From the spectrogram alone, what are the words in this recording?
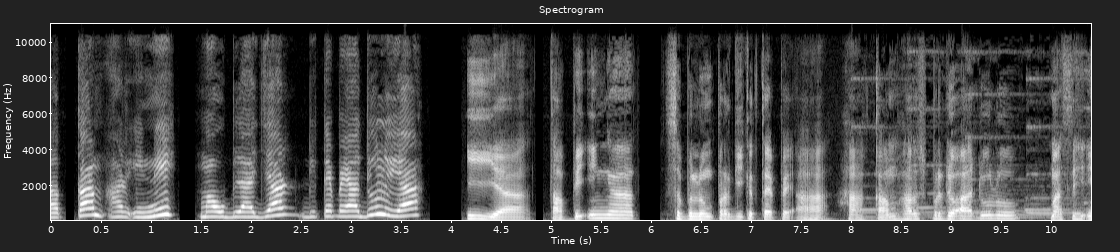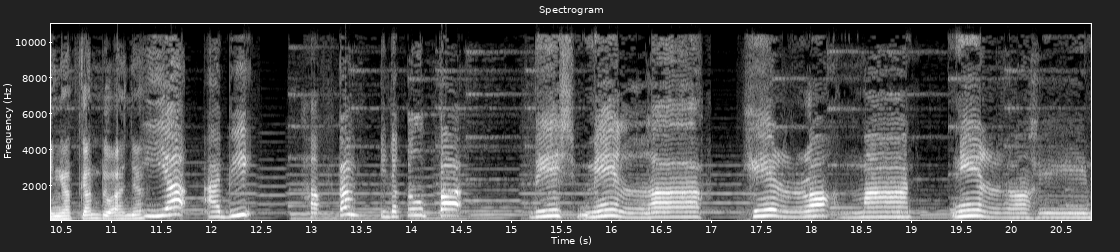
Hakam hari ini mau belajar di TPA dulu ya Iya, tapi ingat, sebelum pergi ke TPA, Hakam harus berdoa dulu. Masih ingat kan doanya? Iya, Abi. Hakam tidak lupa. Bismillahirrahmanirrahim.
